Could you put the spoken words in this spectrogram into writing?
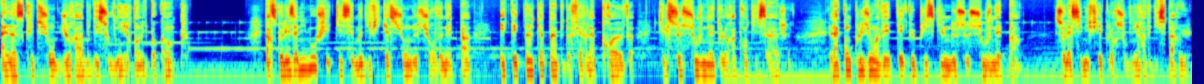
à l'inscription durable des souvenirs dans l'hippocampe. Parce que les animaux chez qui ces modifications ne survenaient pas étaient incapables de faire la preuve qu'ils se souvenaient de leur apprentissage, la conclusion avait été que puisqu'ils ne se souvenaient pas, cela signifiait que leur souvenir avait disparu.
